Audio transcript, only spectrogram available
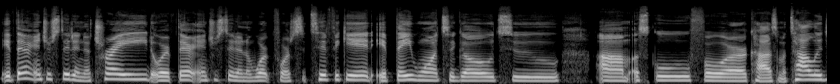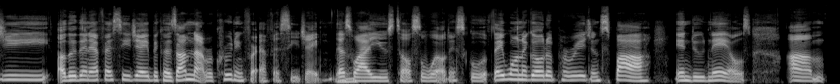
If they're interested in a trade or if they're interested in a workforce certificate, if they want to go to um, a school for cosmetology other than FSCJ, because I'm not recruiting for FSCJ. That's mm-hmm. why I use Tulsa Welding School. If they want to go to Parisian Spa and do nails, um,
